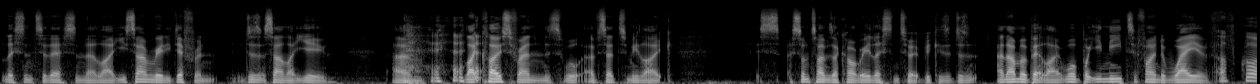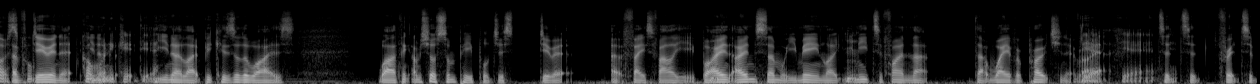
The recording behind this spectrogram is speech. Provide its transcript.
listen to this and they're like, "You sound really different. It doesn't sound like you." Um, like close friends will have said to me like, "Sometimes I can't really listen to it because it doesn't." And I'm a bit like, "Well, but you need to find a way of of course, of com- doing it. You know, communicate. yeah, you know, like because otherwise, well, I think I'm sure some people just do it at face value. But I, I understand what you mean. Like you Mm. need to find that that way of approaching it, right? yeah, yeah, To to for it to,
